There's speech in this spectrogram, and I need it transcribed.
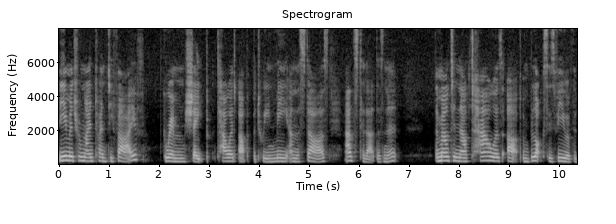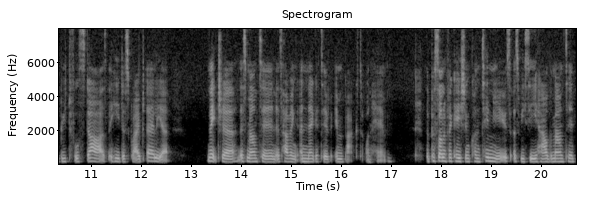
The image from line 25, grim shape towered up between me and the stars, adds to that, doesn't it? The mountain now towers up and blocks his view of the beautiful stars that he described earlier nature, this mountain, is having a negative impact on him. The personification continues as we see how the mountain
